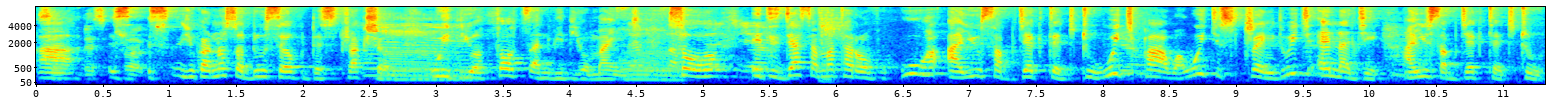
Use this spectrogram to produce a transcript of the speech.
uh, Self-destruct. s- s- you can also do self-destruction with your thoughts and with your mind. So yeah. it is just a matter of who are you subjected to which power which strength which energy are you subjected to?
